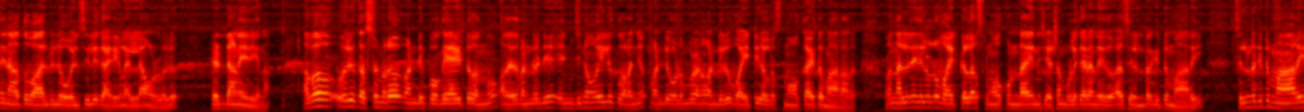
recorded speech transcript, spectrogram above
ഇതിനകത്ത് വാൽവിന്റെ ഓയിൽ സീൽ കാര്യങ്ങളെല്ലാം ഉള്ളൊരു ഹെഡാണ് ഇരിക്കുന്നത് അപ്പോൾ ഒരു കസ്റ്റമർ വണ്ടി പുകയായിട്ട് വന്നു. അതായത് വണ്ടി വണ്ടി എഞ്ചിൻ ഓയിൽ കുറഞ്ഞ് വണ്ടി ഓടുമ്പോഴാണ് വണ്ടി ഒരു വൈറ്റ് കളർ സ്മോക്കായിട്ട് മാറാറ്. അപ്പോൾ നല്ല രീതിയിലുള്ള വൈറ്റ് കളർ സ്മോക്ക് ഉണ്ടായതിന് ശേഷം പുള്ളിക്കാരൻ എന്ത് ചെയ്തു? ആ സിലിണ്ടർ കിറ്റ് മാറി. സിലിണ്ടർ കിറ്റ് മാറി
